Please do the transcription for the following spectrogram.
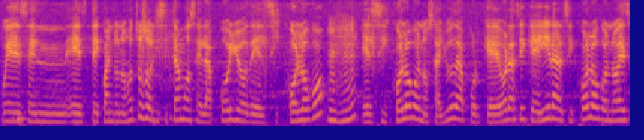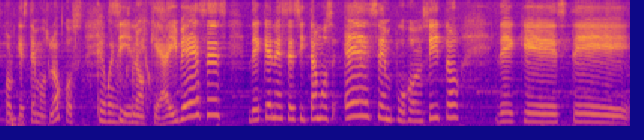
pues en este cuando nosotros solicitamos el apoyo del psicólogo, uh -huh. el psicólogo nos ayuda porque ahora sí que ir al psicólogo no es porque estemos locos, bueno sino que hay veces de que necesitamos ese empujoncito de que este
